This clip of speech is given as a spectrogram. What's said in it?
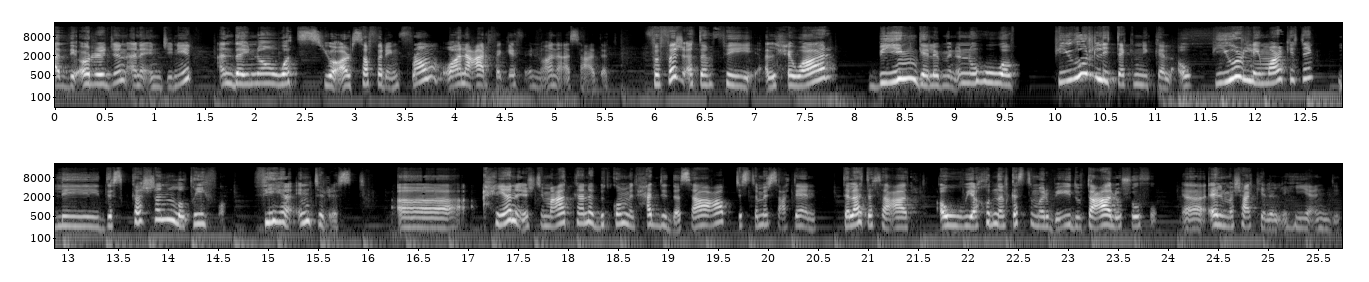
at the origin أنا engineer and I know what you are suffering from وأنا عارفة كيف إنه أنا أساعدك. ففجأة في الحوار بينقلب من إنه هو purely technical أو purely marketing ل discussion لطيفة. فيها interest آه، أحيانا اجتماعات كانت بتكون متحددة. ساعة بتستمر ساعتين ثلاثة ساعات أو ياخذنا ال customer بإيده تعالوا شوفوا آه، إيه المشاكل اللي هي عندي.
